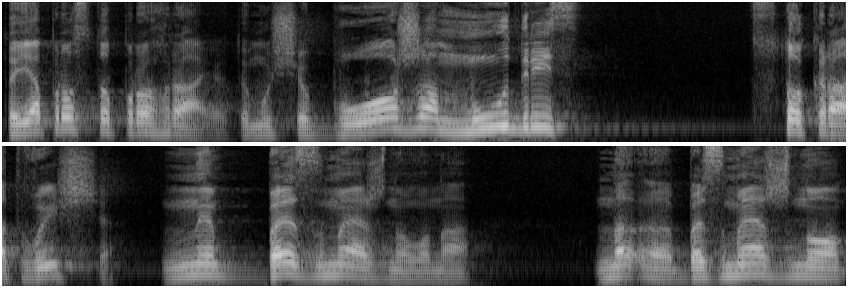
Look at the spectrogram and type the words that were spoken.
то я просто програю, тому що Божа мудрість сто крат вища, не безмежно вона, е, безмежно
